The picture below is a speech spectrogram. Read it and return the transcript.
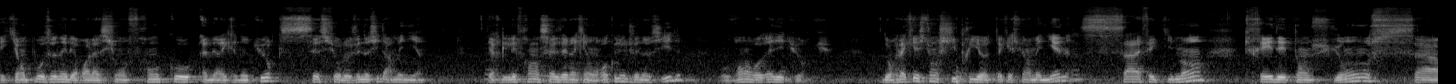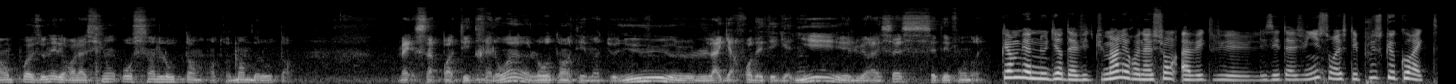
Et qui a empoisonné les relations franco-américano-turques, c'est sur le génocide arménien. C'est-à-dire que les Français et les Américains ont reconnu le génocide au grand regret des Turcs. Donc la question chypriote, la question arménienne, ça a effectivement créé des tensions, ça a empoisonné les relations au sein de l'OTAN, entre membres de l'OTAN. Mais ça n'a pas été très loin, l'OTAN a été maintenue, euh, la guerre froide a été gagnée et l'URSS s'est effondrée. Comme vient de nous dire David Cumin, les relations avec les États-Unis sont restées plus que correctes.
